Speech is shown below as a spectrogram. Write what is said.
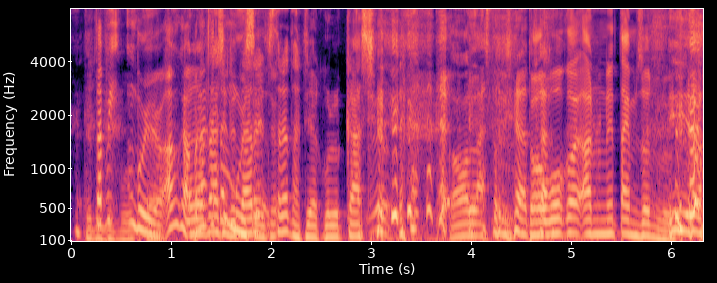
Tapi embo ya, aku gak pernah ketemu sih. straight hadiah kulkas. Kolas ternyata. Dawa kok anu nih time zone lho. Iya.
